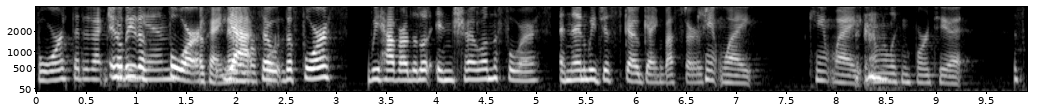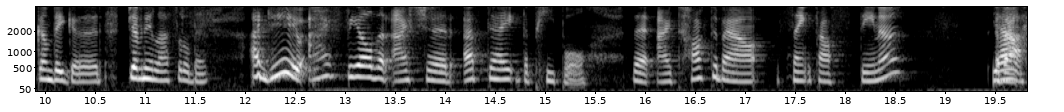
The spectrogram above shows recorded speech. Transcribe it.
fourth that it actually. it'll be begins? the fourth Okay. yeah November so the fourth we have our little intro on the fourth and then we just go gangbusters can't wait. Can't wait. I'm looking forward to it. it's gonna be good do you have any last little bits I do. I feel that I should update the people that I talked about Saint Faustina Yeah. about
